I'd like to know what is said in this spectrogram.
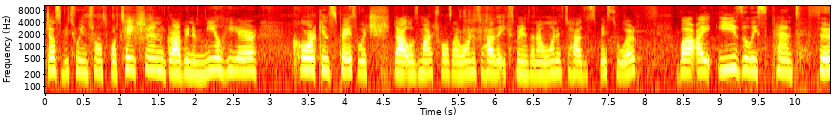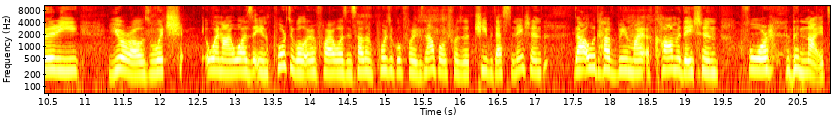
just between transportation, grabbing a meal here, co-working space, which that was my choice. I wanted to have the experience and I wanted to have the space to work. But I easily spent 30 euros, which when I was in Portugal or if I was in southern Portugal, for example, which was a cheap destination, that would have been my accommodation for the night.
